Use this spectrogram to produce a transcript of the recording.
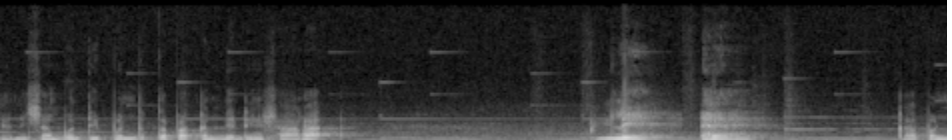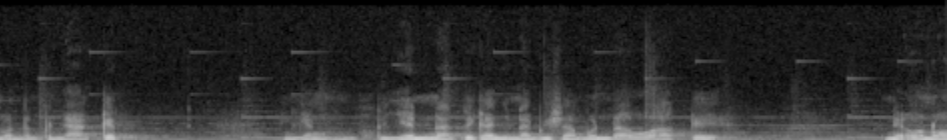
jane sampun dipun tetepaken dening syarak pilih eh kapan wonten penyakit ingkang tiyen nanti kanjeng Nabi sampun dawuhake nek ana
